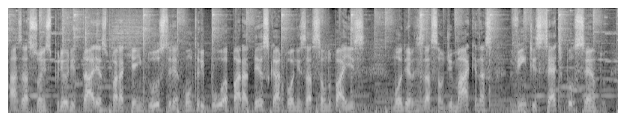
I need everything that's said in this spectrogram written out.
as ações prioritárias para que a indústria contribua para a descarbonização do país: modernização de máquinas, 27%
